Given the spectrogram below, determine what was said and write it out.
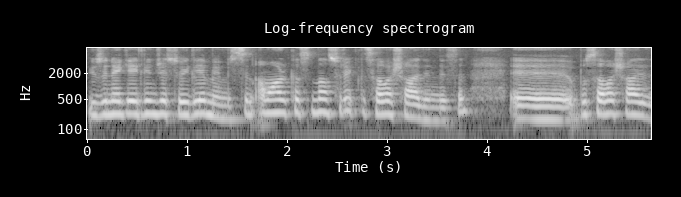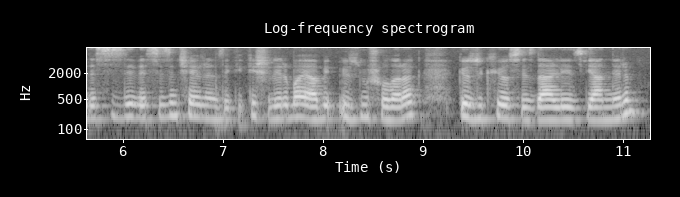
yüzüne gelince söyleyememişsin ama arkasından sürekli savaş halindesin. Bu savaş hali de sizi ve sizin çevrenizdeki kişileri bayağı bir üzmüş olarak gözüküyor sizlerle izleyenlerim e,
